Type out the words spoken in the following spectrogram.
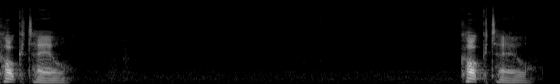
cocktail. Cocktail.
